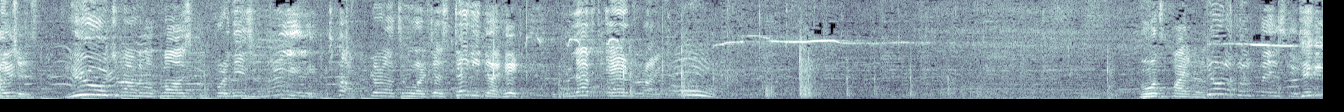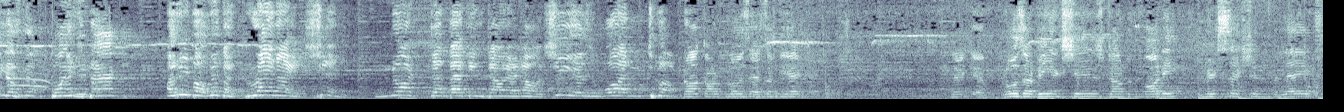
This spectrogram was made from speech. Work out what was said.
Punches. Huge round of applause for these really tough girls who are just taking a hit left and right. Both fighters. Beautiful face kick. Taking the points back. Ariba with a granite chin. Not backing down at all. She is one tough. Knockout blows as of yet. Their blows are being exchanged down to the body, the midsection, the legs.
